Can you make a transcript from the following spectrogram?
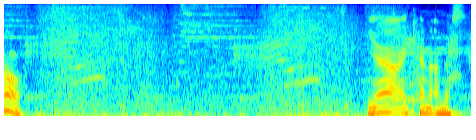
Oh. Yeah, I can understand.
